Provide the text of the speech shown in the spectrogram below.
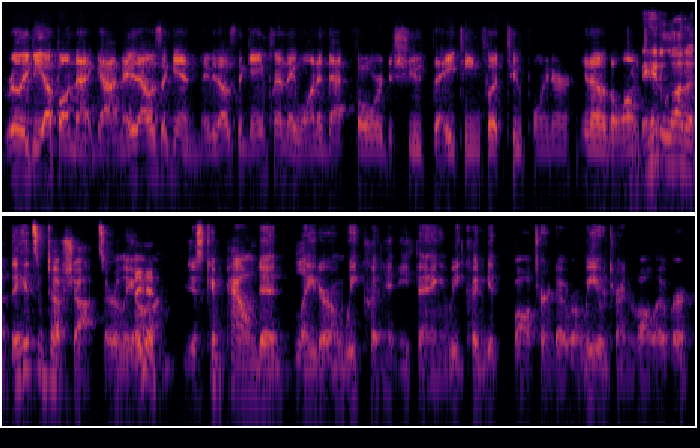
really be up on that guy. Maybe that was again, maybe that was the game plan. They wanted that forward to shoot the 18 foot two pointer, you know, the long. They hit a lot of, they hit some tough shots early they on. Did. Just compounded later, and we couldn't hit anything, and we couldn't get the ball turned over, and we were turning the ball over.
